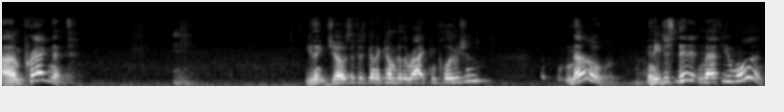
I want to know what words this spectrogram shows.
I'm pregnant. You think Joseph is going to come to the right conclusion? No. And he just did it in Matthew 1.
